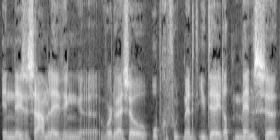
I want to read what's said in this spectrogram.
in deze samenleving eh, worden wij zo opgevoed met het idee dat mensen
